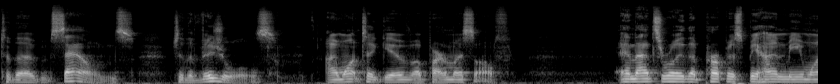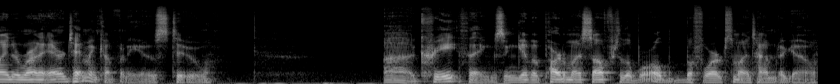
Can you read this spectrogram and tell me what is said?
to the sounds, to the visuals. I want to give a part of myself. And that's really the purpose behind me wanting to run an entertainment company is to uh, create things and give a part of myself to the world before it's my time to go.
